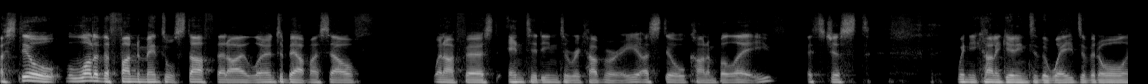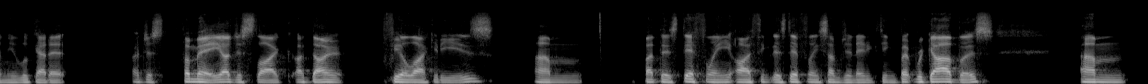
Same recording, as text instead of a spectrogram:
I still a lot of the fundamental stuff that I learned about myself when I first entered into recovery, I still kind of believe. It's just when you kind of get into the weeds of it all and you look at it, I just for me, I just like I don't feel like it is. Um, but there's definitely, I think there's definitely some genetic thing. But regardless, um,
